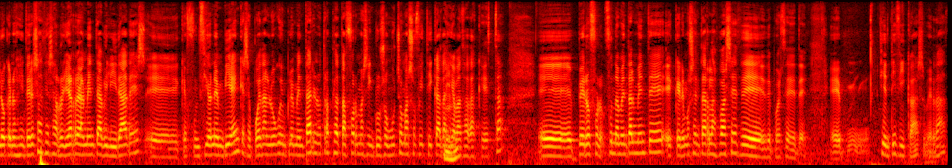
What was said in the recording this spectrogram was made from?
lo que nos interesa es desarrollar realmente habilidades eh, que funcionen bien, que se puedan luego implementar en otras plataformas incluso mucho más sofisticadas y avanzadas que esta, eh, pero fundamentalmente eh, queremos sentar las bases de, pues de, científicas, ¿verdad?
